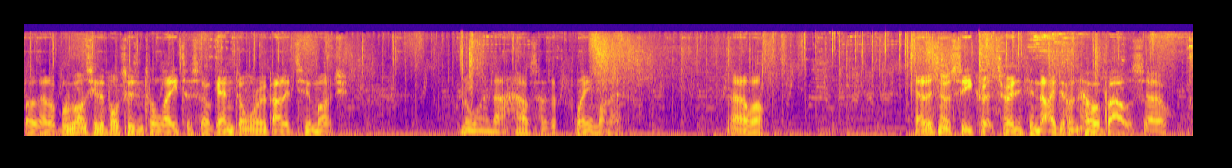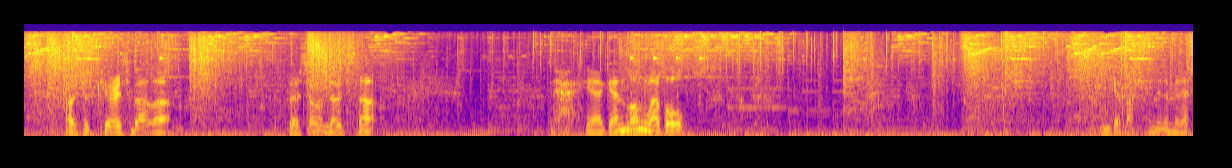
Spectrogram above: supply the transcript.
blow that up. We won't see the vultures until later, so again don't worry about it too much. I wonder why that house has a flame on it. Oh well. Yeah, there's no secrets or anything that I don't know about, so I was just curious about that. First time I've noticed that yeah, again, long level. I'll get back in in a minute.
